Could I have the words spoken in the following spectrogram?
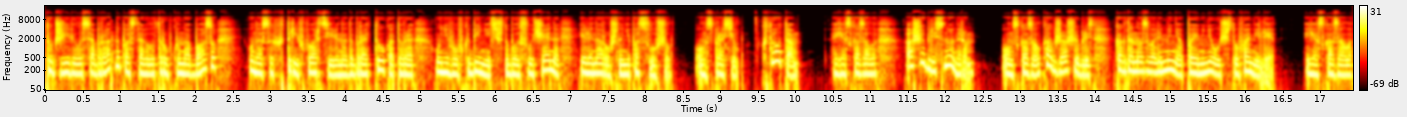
Тут же явилась обратно, поставила трубку на базу. У нас их три в квартире, надо брать ту, которая у него в кабинете, чтобы случайно или нарочно не подслушал. Он спросил, «Кто там?» Я сказала, «Ошиблись номером». Он сказал, «Как же ошиблись, когда назвали меня по имени, отчеству, фамилии?» Я сказала,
